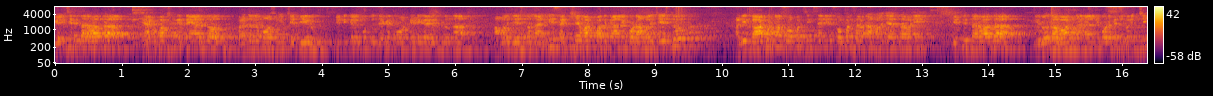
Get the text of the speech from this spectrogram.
గెలిచిన తర్వాత ఏకపక్ష నిర్ణయాలతో ప్రజలను మోసగించే తీరు. ఎన్నికల ముందు జగన్మోహన్ రెడ్డి గారు ఇస్తున్న అమలు చేస్తున్న అన్ని సంక్షేమ పథకాలని కూడా అమలు చేస్తూ అది కాకుండా సూపర్ సిక్స్ అని సూపర్ సెవెన్ అమలు చేస్తామని చెప్పిన తర్వాత ఈ రోజు ఆ వాగ్దానాన్ని కూడా విస్మరించి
